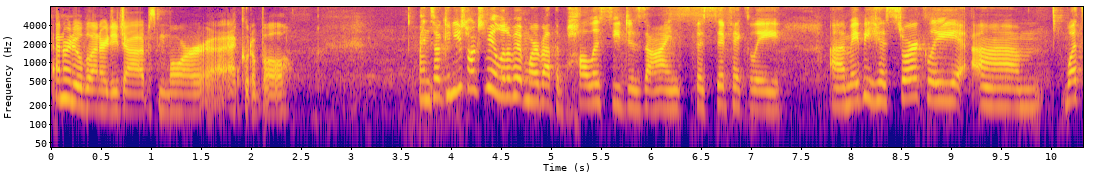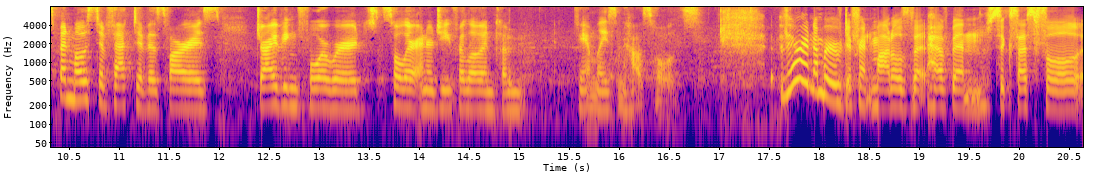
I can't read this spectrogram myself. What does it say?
and renewable energy jobs more uh, equitable. And so, can you talk to me a little bit more about the policy design specifically? Uh, maybe historically, um, what's been most effective as far as driving forward solar energy for low income families and households? There are a number of different models that have been successful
